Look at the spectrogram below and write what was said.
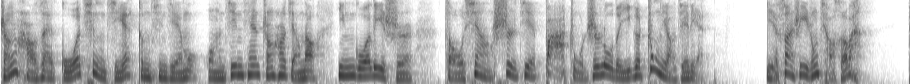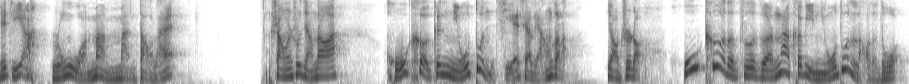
正好在国庆节更新节目。我们今天正好讲到英国历史走向世界霸主之路的一个重要节点，也算是一种巧合吧。别急啊，容我慢慢道来。上文书讲到啊，胡克跟牛顿结下梁子了。要知道，胡克的资格那可比牛顿老得多。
